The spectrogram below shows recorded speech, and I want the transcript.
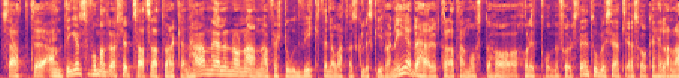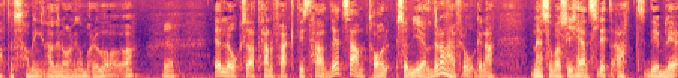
Så att eh, antingen så får man dra slutsatsen att varken han eller någon annan förstod vikten av att han skulle skriva ner det här utan att han måste ha hållit på med fullständigt oväsentliga saker hela natten som ingen hade en aning om vad det var. Va? Ja. Eller också att han faktiskt hade ett samtal som gällde de här frågorna men som var så känsligt att det blev,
